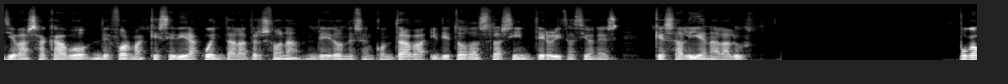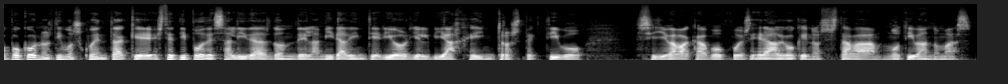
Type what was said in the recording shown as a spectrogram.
llevarse a cabo de forma que se diera cuenta a la persona de dónde se encontraba y de todas las interiorizaciones que salían a la luz. Poco a poco nos dimos cuenta que este tipo de salidas donde la mirada interior y el viaje introspectivo se llevaba a cabo, pues era algo que nos estaba motivando más.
